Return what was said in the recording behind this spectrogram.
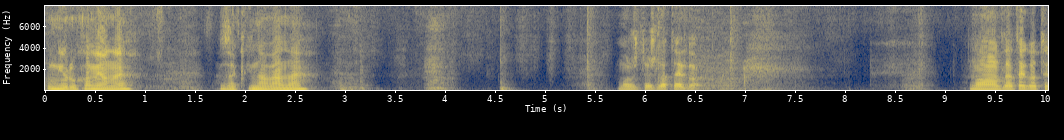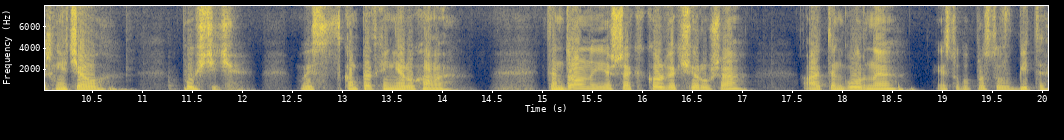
unieruchomiony, zaklinowany. Może też dlatego. No, dlatego też nie chciał puścić, bo jest kompletnie nieruchomy. Ten dolny jeszcze jakkolwiek się rusza, ale ten górny jest tu po prostu wbity.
